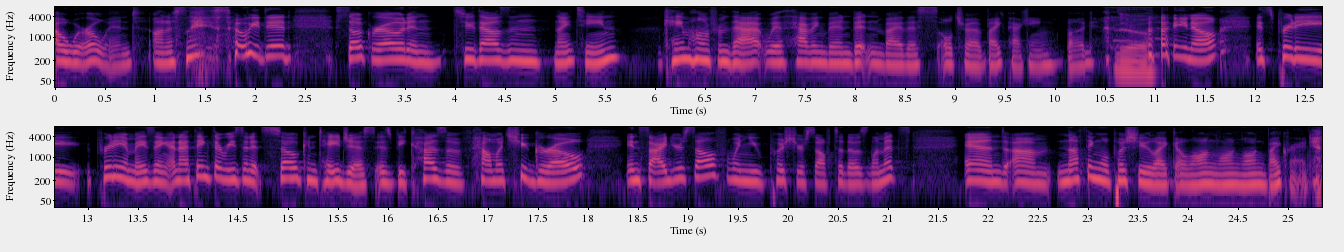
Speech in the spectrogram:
a whirlwind, honestly. so we did Silk Road in 2019 came home from that with having been bitten by this ultra bikepacking bug. Yeah. you know, it's pretty pretty amazing. And I think the reason it's so contagious is because of how much you grow inside yourself when you push yourself to those limits. And um, nothing will push you like a long, long, long bike ride.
